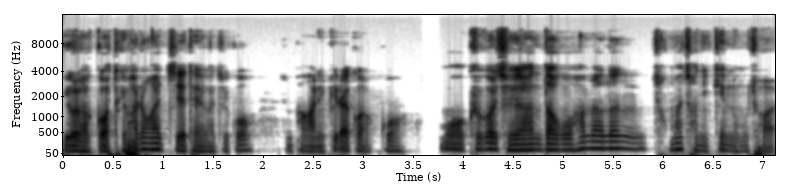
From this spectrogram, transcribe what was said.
이걸 갖고 어떻게 활용할지에 대해 가지고 좀 방안이 필요할 것 같고 뭐 그걸 제외한다고 하면은 정말 전 이 게임 너무 좋아요.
